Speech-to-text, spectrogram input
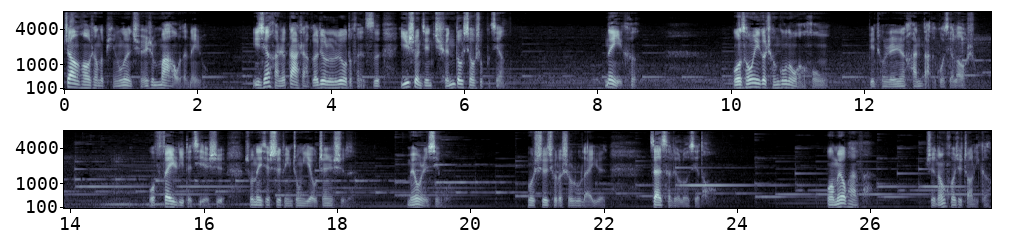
账号上的评论全是骂我的内容，以前喊着“大傻哥六六六”的粉丝，一瞬间全都消失不见了。那一刻，我从一个成功的网红，变成人人喊打的过街老鼠。我费力的解释说那些视频中也有真实的，没有人信我。我失去了收入来源，再次流落街头。我没有办法，只能回去找李刚。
